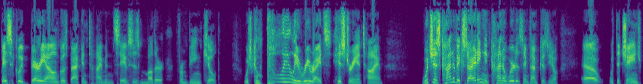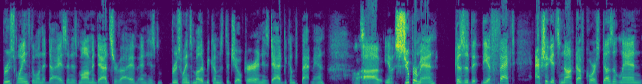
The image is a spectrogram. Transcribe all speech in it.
basically Barry Allen goes back in time and saves his mother from being killed, which completely rewrites history and time, which is kind of exciting and kind of weird at the same time because you know. Uh, with the change, Bruce Wayne's the one that dies, and his mom and dad survive, and his Bruce Wayne's mother becomes the Joker, and his dad becomes Batman. Awesome. Uh, you know, Superman, because of the the effect, actually gets knocked off course, doesn't land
